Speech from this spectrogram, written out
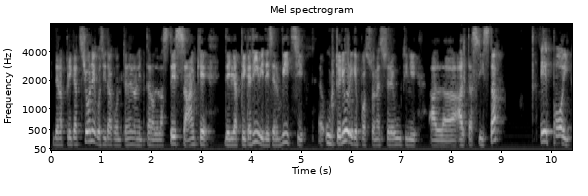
dell'applicazione così da contenere all'interno della stessa anche degli applicativi, dei servizi eh, ulteriori che possono essere utili al, al tassista. E poi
